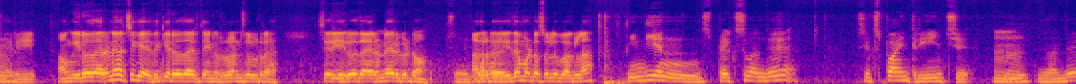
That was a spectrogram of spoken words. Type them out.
சரி. அவங்க இருபதாயிரம்னே வச்சுக்க. எதுக்கு இருபதாயிரத்தி ஐநூறுரூவான்னு சொல்ற? சரி இருபதாயிரம்னே இருக்கட்டும். சரி. அதோட இதை மட்டும் சொல்லு பார்க்கலாம். இந்தியன் ஸ்பெக்ஸ் வந்து சிக்ஸ் பாயிண்ட் த்ரீ இன்ச்சு இது வந்து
